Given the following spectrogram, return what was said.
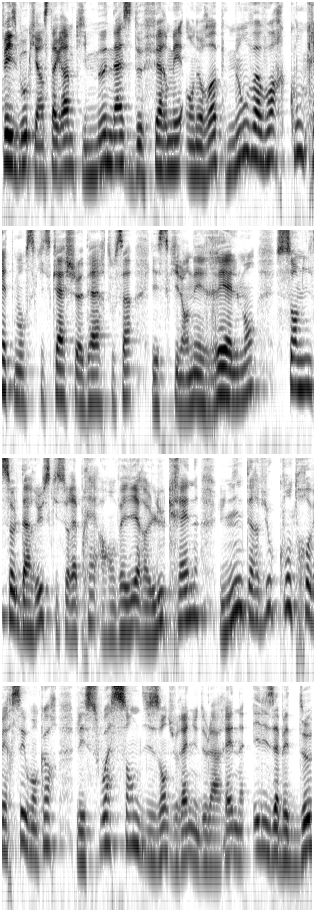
Facebook et Instagram qui menacent de fermer en Europe, mais on va voir concrètement ce qui se cache derrière tout ça et ce qu'il en est réellement. 100 000 soldats russes qui seraient prêts à envahir l'Ukraine, une interview controversée ou encore les 70 ans du règne de la reine Elisabeth II.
